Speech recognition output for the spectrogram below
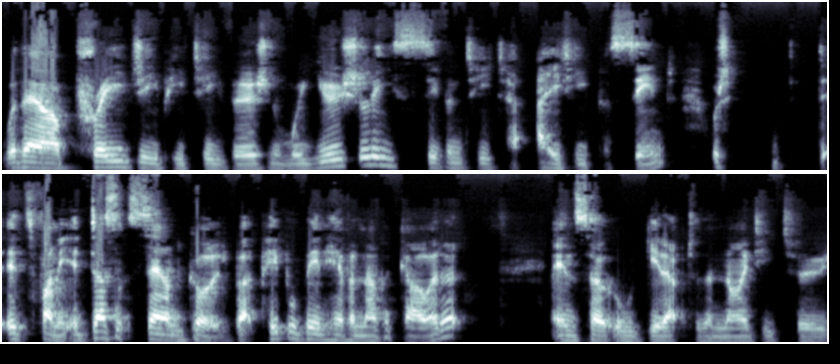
with our pre GPT version were usually 70 to 80%, which it's funny. It doesn't sound good, but people then have another go at it. And so it would get up to the 92,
